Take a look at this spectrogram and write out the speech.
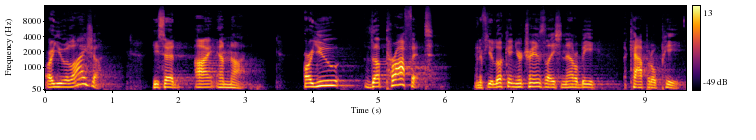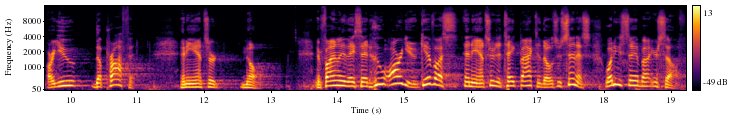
Are you Elijah? He said, I am not. Are you the prophet? And if you look in your translation, that'll be capital P. Are you the prophet? And he answered, No. And finally they said, Who are you? Give us an answer to take back to those who sent us. What do you say about yourself?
